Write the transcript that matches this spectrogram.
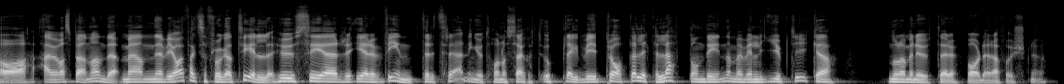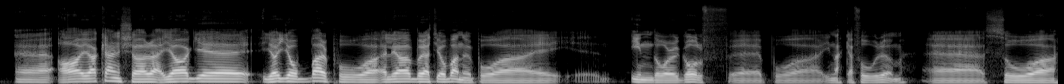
Ja, men vad spännande. Men eh, vi har faktiskt en fråga till. Hur ser er vinterträning ut? Har något särskilt upplägg? Vi pratade lite lätt om det innan, men vill ni djupdyka några minuter vardera först nu? Eh, ja, jag kan köra. Jag, eh, jag jobbar på, eller jag har börjat jobba nu på indoor golf på, i Nacka Forum. Så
